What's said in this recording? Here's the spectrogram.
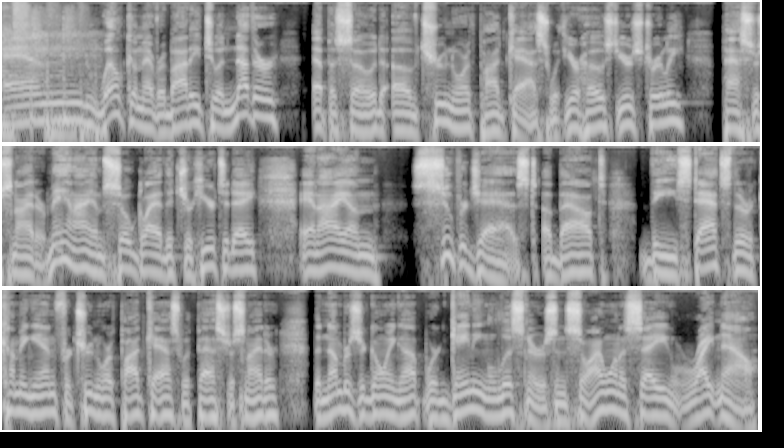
And welcome, everybody, to another episode of True North Podcast with your host, yours truly, Pastor Snyder. Man, I am so glad that you're here today. And I am super jazzed about the stats that are coming in for True North podcast with Pastor Snyder. The numbers are going up. We're gaining listeners. And so I want to say right now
